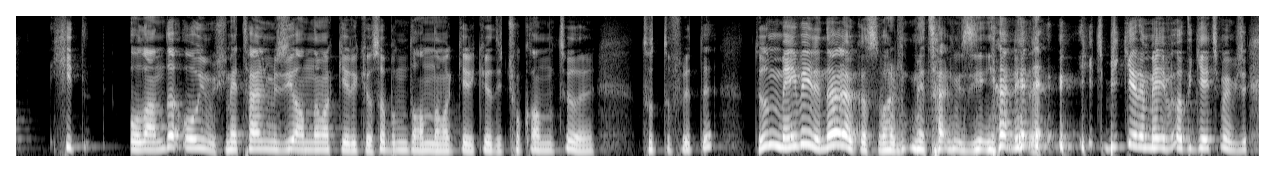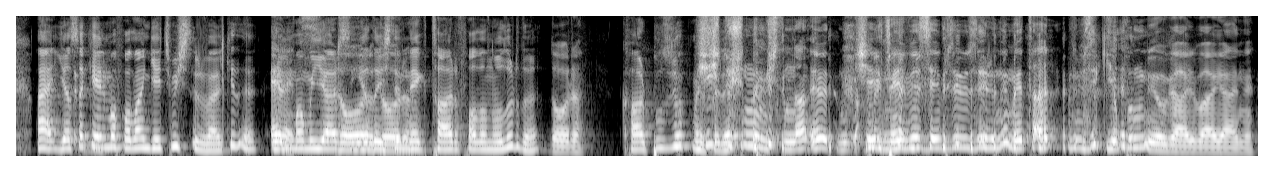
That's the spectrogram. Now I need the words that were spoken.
hit olan da oymuş. Metal müziği anlamak gerekiyorsa bunu da anlamak gerekiyor diye çok anlatıyorlar. Tuttu Frutti. Dedim meyveyle ne alakası var metal müziğin yani hiç bir kere meyve adı geçmemiş. Ha, yasak elma falan geçmiştir belki de. Evet, elma mı yersin doğru, ya da işte doğru. nektar falan olur da. Doğru. Karpuz yok mesela. Hiç düşünmemiştim lan. Evet şey meyve sebze üzerine metal müzik yapılmıyor galiba yani.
